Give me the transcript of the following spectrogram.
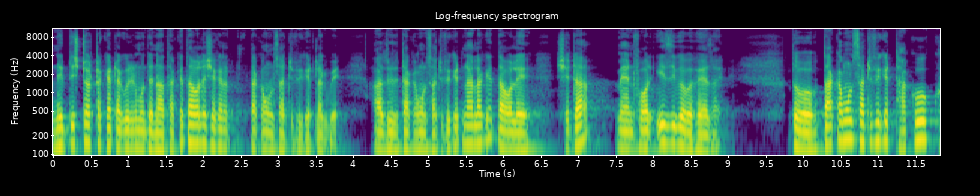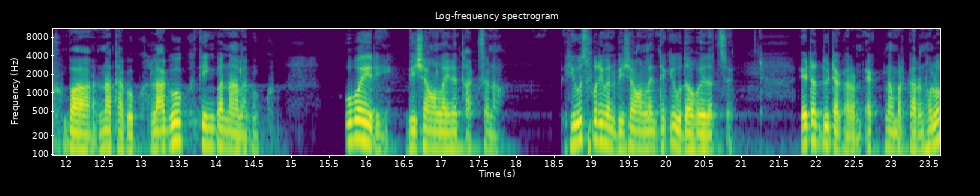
নির্দিষ্ট একটা ক্যাটাগরির মধ্যে না থাকে, তাহলে সেখানে টাকামূল সার্টিফিকেট লাগবে। আর যদি টাকামূল সার্টিফিকেট না লাগে, তাহলে সেটা ম্যান ফর ইজিভাবে হয়ে যায়। তো তাকামুল সার্টিফিকেট থাকুক বা না থাকুক, লাগুক কিংবা না লাগুক, উভয়েরই ভিসা অনলাইনে থাকছে না। হিউজ পরিমাণ ভিসা অনলাইন থেকে উদাও হয়ে যাচ্ছে। এটার দুইটা কারণ। এক নাম্বার কারণ হলো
